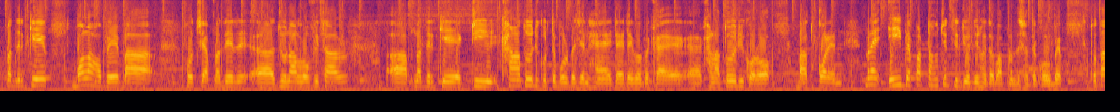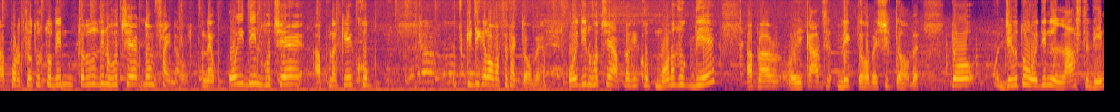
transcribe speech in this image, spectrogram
আপনাদেরকে বলা হবে বা হচ্ছে আপনাদের জোনাল অফিসার আপনাদেরকে একটি খানা তৈরি করতে বলবে যে হ্যাঁ এটা এটা এভাবে খানা তৈরি করো বা করেন। মানে এই ব্যাপারটা হচ্ছে তৃতীয় দিন হয়তো আপনাদের সাথে করবে। তো তারপর চতুর্থ দিন চতুর্থ দিন হচ্ছে একদম ফাইনাল মানে ওই দিন হচ্ছে আপনাকে খুব ক্রিটিক্যাল অবস্থায় থাকতে হবে। ওই দিন হচ্ছে আপনাকে খুব মনোযোগ দিয়ে আপনার ওই কাজ দেখতে হবে, শিখতে হবে। তো যেহেতু ওই দিন লাস্ট দিন,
